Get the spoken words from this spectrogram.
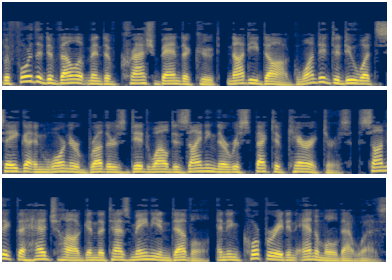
Before the development of Crash Bandicoot, Naughty Dog wanted to do what Sega and Warner Brothers did while designing their respective characters, Sonic the Hedgehog and the Tasmanian Devil, and incorporate an animal that was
